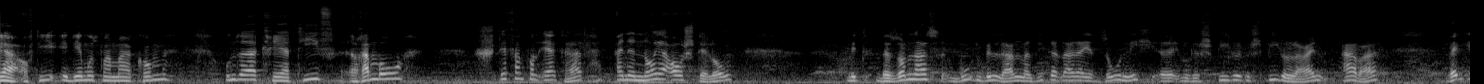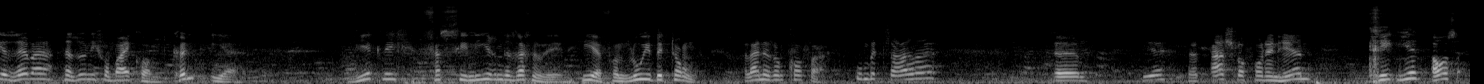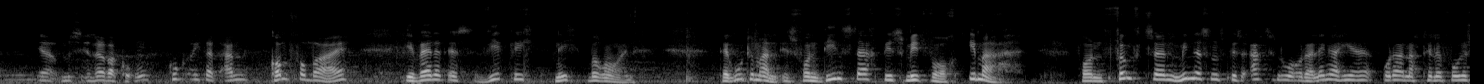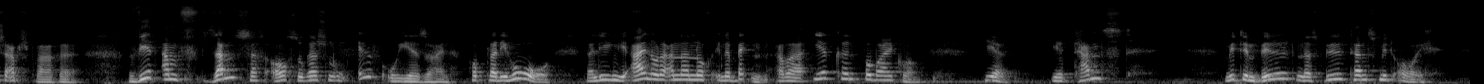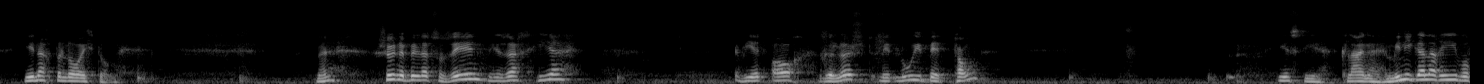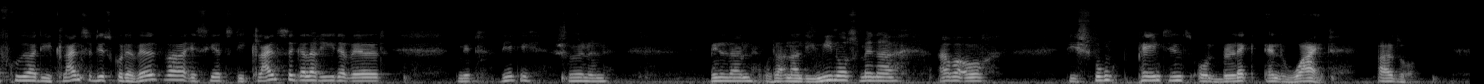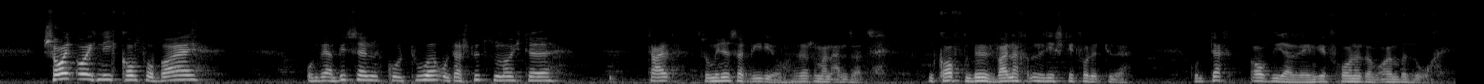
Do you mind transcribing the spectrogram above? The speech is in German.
Ja, auf die Idee muss man mal kommen. Unser Kreativ Rambo Stefan von Erkert hat eine neue Ausstellung mit besonders guten Bildern. Man sieht das leider jetzt so nicht äh, im gespiegelten Spiegelein, aber wenn ihr selber persönlich vorbeikommt, könnt ihr wirklich faszinierende Sachen sehen. Hier von Louis Vuitton, alleine so ein Koffer, unbezahlbar. Ähm, hier das Arschloch vor den Herren, kreiert aus ja, müsst ihr selber gucken. Guckt euch das an, kommt vorbei. Ihr werdet es wirklich nicht bereuen. Der gute Mann ist von Dienstag bis Mittwoch immer von 15 mindestens bis 18 Uhr oder länger hier oder nach telefonischer Absprache. Wird am Samstag auch sogar schon um 11 Uhr hier sein. Hoppla die Ho. Da liegen die ein oder anderen noch in den Betten. Aber ihr könnt vorbeikommen. Hier, ihr tanzt mit dem Bild und das Bild tanzt mit euch je nach Beleuchtung. Ne? Schöne Bilder zu sehen. Wie gesagt, hier wird auch gelöscht mit Louis Beton. Hier ist die kleine Mini-Galerie, wo früher die kleinste Disco der Welt war, ist jetzt die kleinste Galerie der Welt mit wirklich schönen Bildern, unter anderem die Minusmänner, aber auch die Schwung-Paintings und Black and White. Also, Scheut euch nicht, kommt vorbei. Und wer ein bisschen Kultur unterstützen möchte, teilt zumindest das Video. Das ist schon mal ein Ansatz. Und kauft ein Bild. Weihnachten steht vor der Tür. Guten Tag, auf Wiedersehen. Wir freuen uns auf euren Besuch.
